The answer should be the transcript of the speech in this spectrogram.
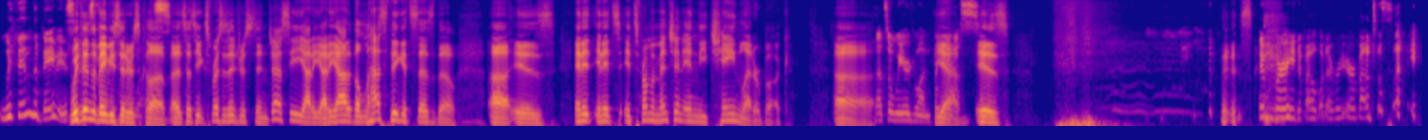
Within the babysitters within the babysitters club. less. Uh, it says he expresses interest in Jessi, yada yada yada. The last thing it says though uh, is, and it and it's it's from a mention in the chain letter book. Uh, That's a weird one, but yeah, yes. is is I'm worried about whatever you're about to say.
